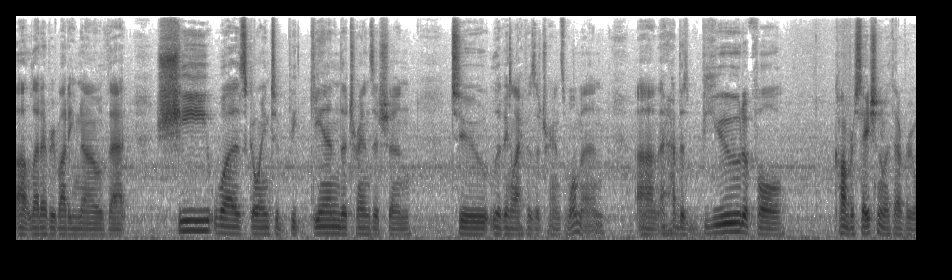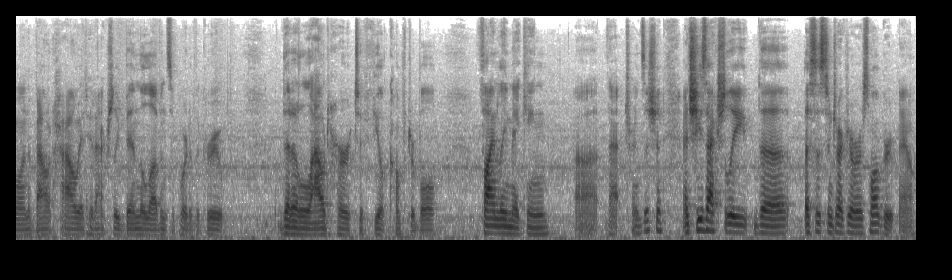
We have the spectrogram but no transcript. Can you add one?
uh, let everybody know that she was going to begin the transition to living life as a trans woman um, and had this beautiful conversation with everyone about how it had actually been the love and support of the group that had allowed her to feel comfortable finally making uh, that transition. And she's actually the assistant director of our small group now.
